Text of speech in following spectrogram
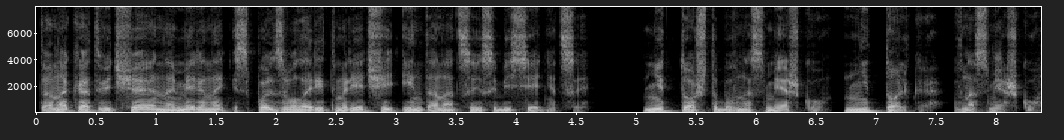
Танака, отвечая, намеренно использовала ритм речи и интонации собеседницы. Не то чтобы в насмешку, не только в насмешку.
